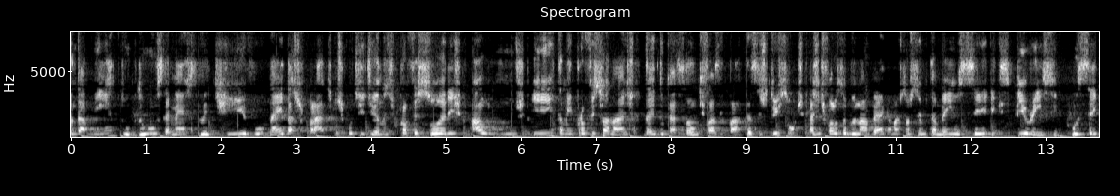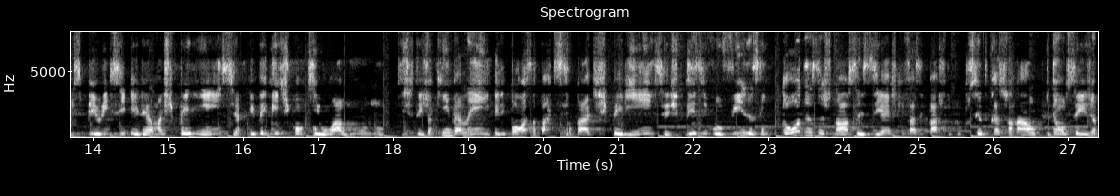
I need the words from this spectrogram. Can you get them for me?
andamento do semestre letivo, né, e das práticas cotidianas de professores, alunos e também profissionais da educação que fazem parte dessas instituições. A gente falou sobre o Navega, mas nós temos também o C Experience. O C Experience ele é uma experiência que permite com que o aluno que esteja aqui em Belém, ele possa participar de experiências desenvolvidas em todas as nossas IES que fazem parte do grupo C educacional. Então, ou seja,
